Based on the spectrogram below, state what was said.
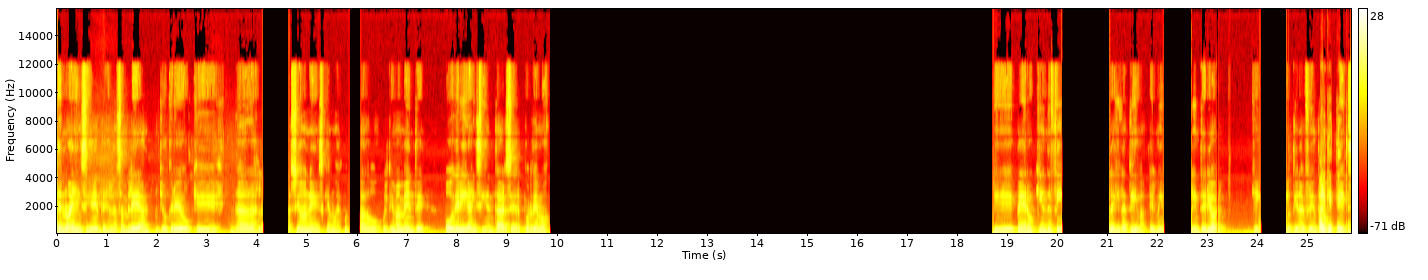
que no haya incidentes en la asamblea. Yo creo que dadas las acciones que hemos escuchado últimamente podría incidentarse. Recordemos Eh, pero ¿quién define la legislativa? El Ministerio del Interior, quien tiene al frente Arquitecto.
